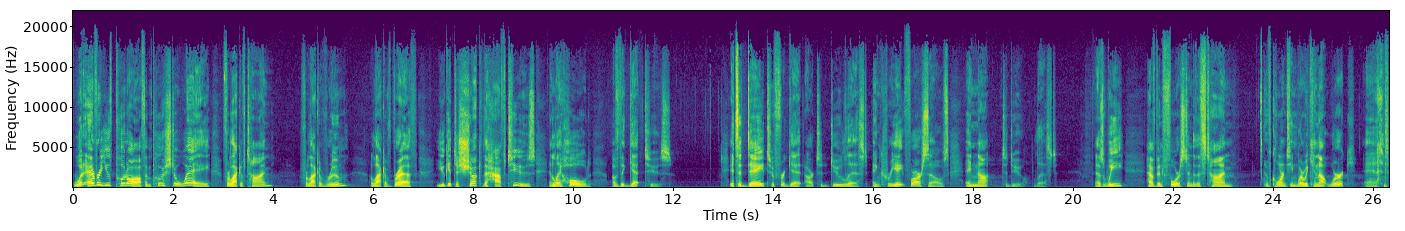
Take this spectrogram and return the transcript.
whatever you've put off and pushed away for lack of time, for lack of room, or lack of breath. You get to shuck the have tos and lay hold of the get tos. It's a day to forget our to do list and create for ourselves a not to do list. As we have been forced into this time of quarantine where we cannot work and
